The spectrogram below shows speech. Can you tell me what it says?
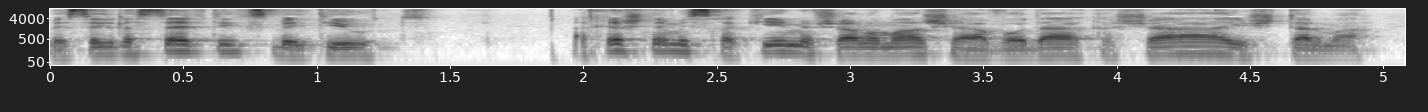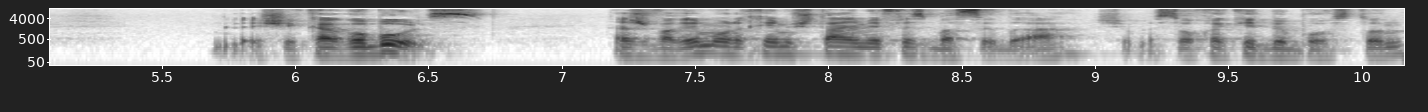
והשיג לסלטיקס באיטיות. אחרי שני משחקים אפשר לומר שהעבודה הקשה השתלמה. לשיקגו בולס. השברים הולכים 2-0 בסדרה, שמשוחקת בבוסטון,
